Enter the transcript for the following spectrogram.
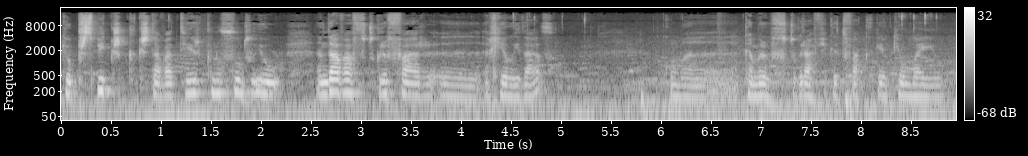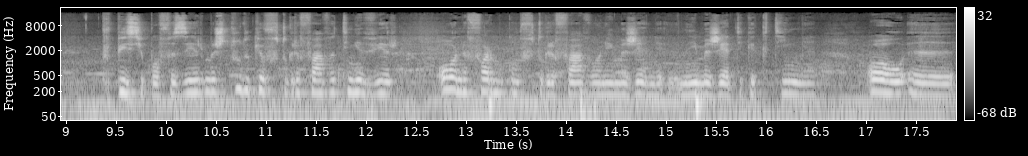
que eu percebi que, que estava a ter, que no fundo eu andava a fotografar uh, a realidade, com uma câmara fotográfica, de facto, que é, que é um meio propício para o fazer, mas tudo o que eu fotografava tinha a ver ou na forma como fotografava, ou na imagética que tinha, ou, uh,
